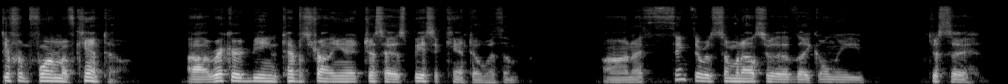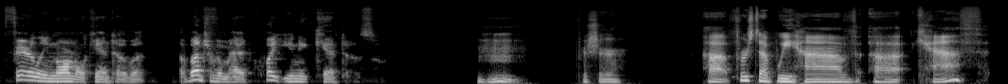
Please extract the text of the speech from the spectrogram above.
different form of canto. Uh, Rickard, being the Tempest Trial unit, just has basic canto with them. Uh, and I think there was someone else who had like only just a fairly normal canto, but a bunch of them had quite unique cantos. Hmm, for sure. Uh, first up, we have uh, Kath,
